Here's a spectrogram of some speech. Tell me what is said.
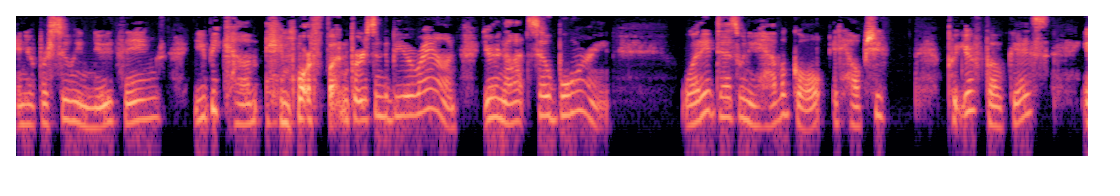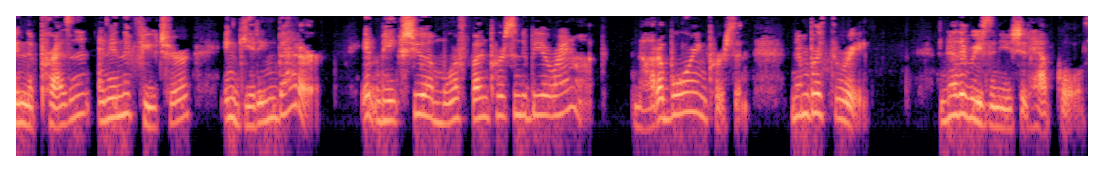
and you're pursuing new things, you become a more fun person to be around. You're not so boring. What it does when you have a goal, it helps you put your focus in the present and in the future in getting better. It makes you a more fun person to be around, not a boring person. Number three, another reason you should have goals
